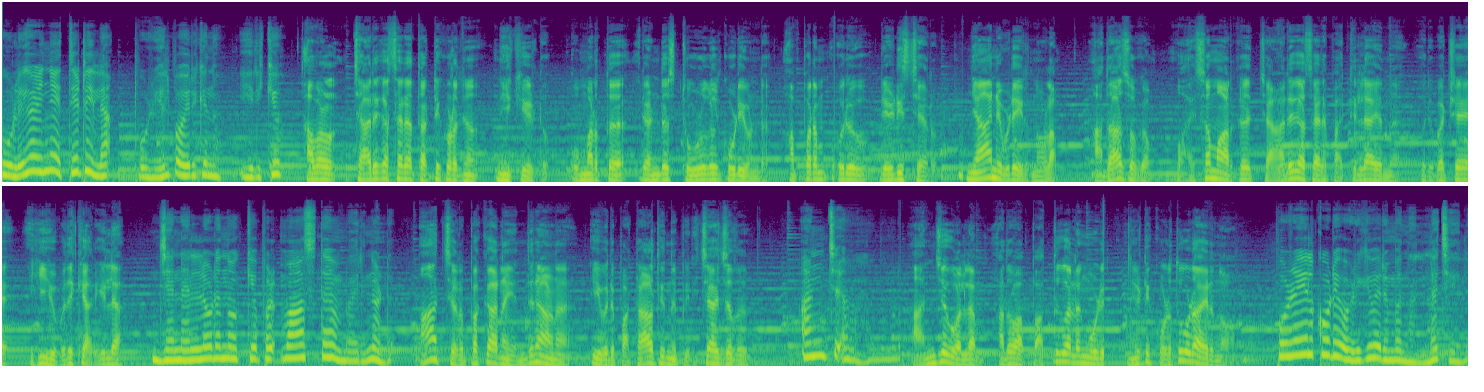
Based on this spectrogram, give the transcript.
കുളി കഴിഞ്ഞ് എത്തിയിട്ടില്ല. പുഴയിൽ പോയിരിക്കുന്നു. ഇരിക്കൂ. അവൾ ചാരുകസര തട്ടിക്കുടഞ്ഞ് നീക്കിയിട്ടു. ഉമർത്ത് രണ്ട് സ്റ്റൂളുകൾ കൂടിയുണ്ട്. അപ്പുറം ഒരു ലേഡീസ് ചെയർ. ഞാൻ ഇവിടെ ഇരുന്നോളാം. അതാ സുഖം. വയസ്സന്മാർക്ക് ചാരുകസേര പറ്റില്ല എന്ന് ഒരുപക്ഷെ ഈ യുവതിക്ക് അറിയില്ല. ജനലിലൂടെ നോക്കിയപ്പോൾ വാസുദേവൻ വരുന്നുണ്ട്. ആ ചെറുപ്പക്കാരനെ എന്തിനാണ് ഇവർ പട്ടാളത്തിൽ നിന്ന് പിരിച്ചയച്ചത്? അഞ്ച് അഞ്ച് കൊല്ലം അഥവാ പത്ത് കൊല്ലം കൂടി നീട്ടി കൊടുത്തുകൂടായിരുന്നോ? പുഴയിൽ കൂടി ഒഴുകി വരുമ്പോ നല്ല ചേൽ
